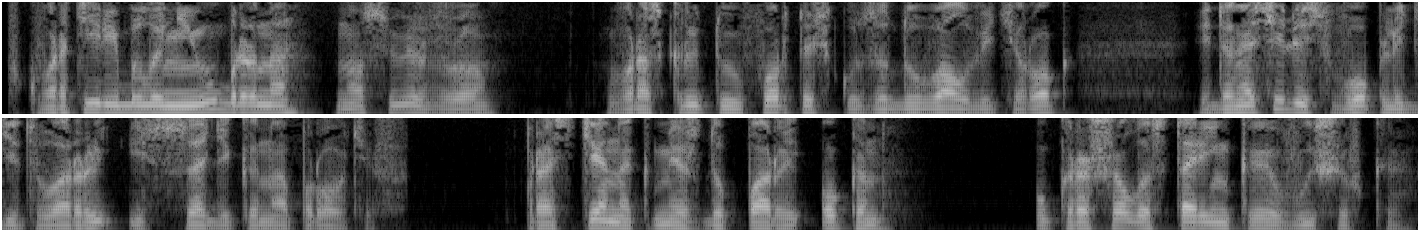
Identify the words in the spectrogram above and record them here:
В квартире было не убрано, но свежо. В раскрытую форточку задувал ветерок, и доносились вопли детворы из садика напротив. Простенок между парой окон украшала старенькая вышивка,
